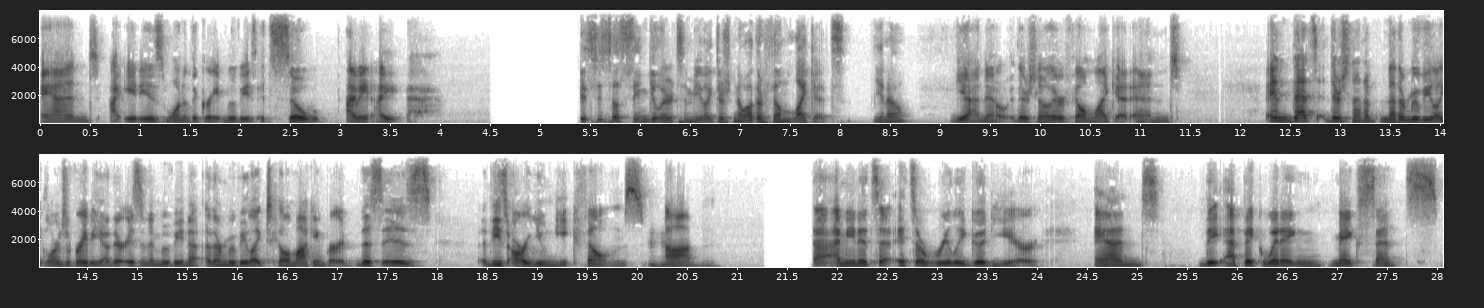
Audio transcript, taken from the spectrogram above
and I, it is one of the great movies. It's so. I mean, I. it's just so singular to me. Like, there's no other film like it, you know? Yeah, no, there's no other film like it, and and that's there's not another movie like Lawrence of Arabia. There isn't a movie, another movie like To Kill a Mockingbird. This is these are unique films. Mhm. Um, I mean, it's a it's a really good year, and the epic winning makes sense.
